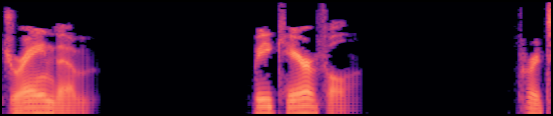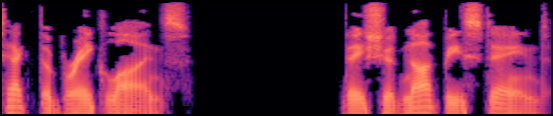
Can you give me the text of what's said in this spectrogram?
Drain them. Be careful. Protect the brake lines. They should not be stained.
